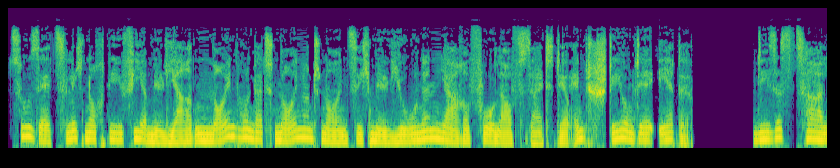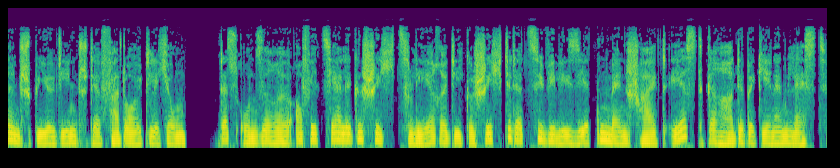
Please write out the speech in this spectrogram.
zusätzlich noch die 4 Milliarden 999 Millionen Jahre Vorlauf seit der Entstehung der Erde. Dieses Zahlenspiel dient der Verdeutlichung, dass unsere offizielle Geschichtslehre die Geschichte der zivilisierten Menschheit erst gerade beginnen lässt.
